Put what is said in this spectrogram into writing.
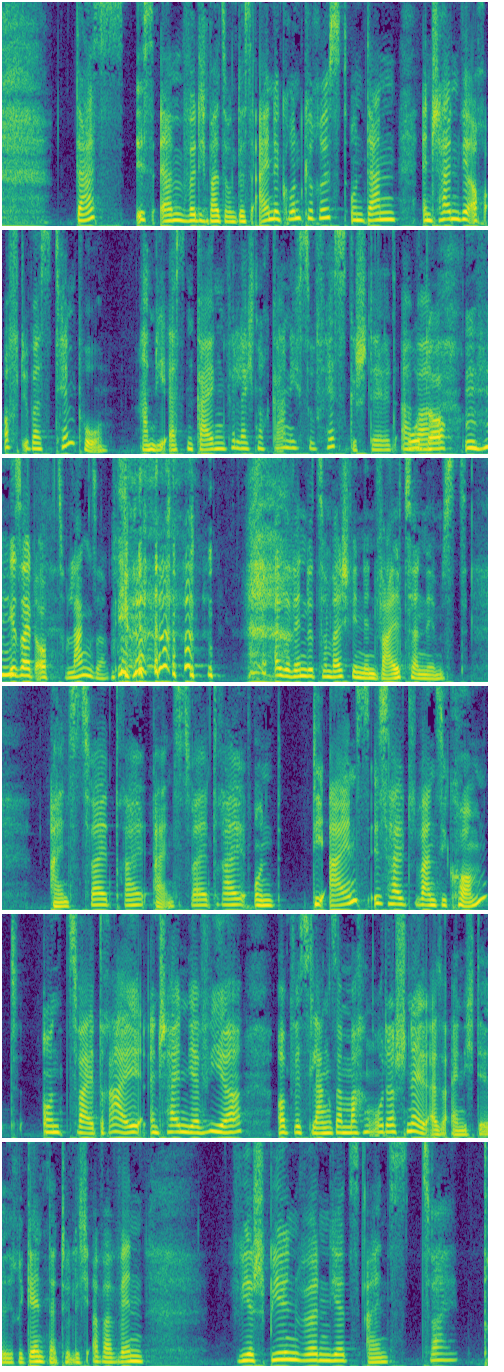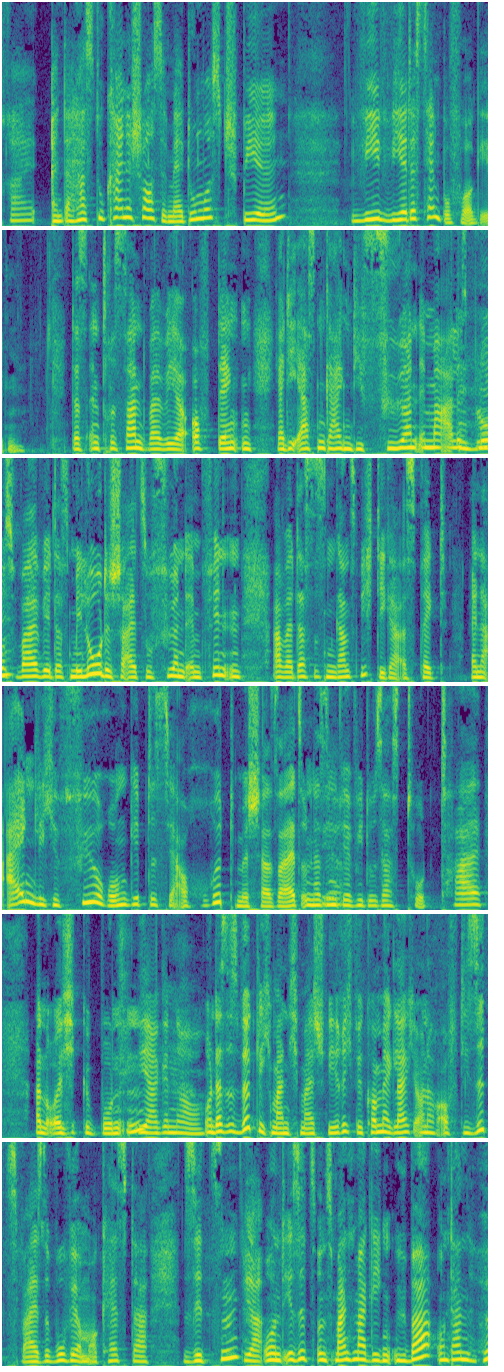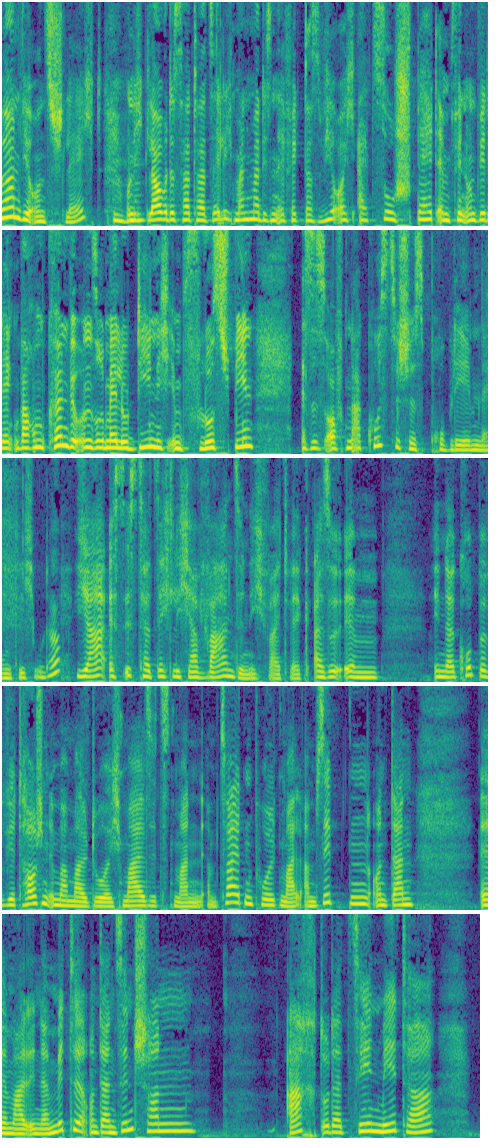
Das ist, ähm, würde ich mal sagen, das eine Grundgerüst. Und dann entscheiden wir auch oft übers Tempo haben die ersten Geigen vielleicht noch gar nicht so festgestellt. Oh, aber, oh doch, mhm. ihr seid oft zu langsam. also wenn du zum Beispiel einen Walzer nimmst, eins, zwei, drei, eins, zwei, drei und die eins ist halt, wann sie kommt und zwei, drei entscheiden ja wir, ob wir es langsam machen oder schnell. Also eigentlich der Dirigent natürlich, aber wenn wir spielen würden jetzt eins, zwei, drei, dann hast du keine Chance mehr. Du musst spielen, wie wir das Tempo vorgeben. Das ist interessant, weil wir ja oft denken, ja, die ersten Geigen, die führen immer alles mhm. bloß, weil wir das Melodische als so führend empfinden. Aber das ist ein ganz wichtiger Aspekt. Eine eigentliche Führung gibt es ja auch rhythmischerseits. Und da sind ja. wir, wie du sagst, total an euch gebunden. Ja, genau. Und das ist wirklich manchmal schwierig. Wir kommen ja gleich auch noch auf die Sitzweise, wo wir im Orchester sitzen. Ja. Und ihr sitzt uns manchmal gegenüber und dann hören wir uns schlecht. Mhm. Und ich glaube, das hat tatsächlich manchmal diesen Effekt, dass wir euch als so spät empfinden und wir denken, warum können wir unsere Melodie Melodie nicht im Fluss spielen. Es ist oft ein akustisches Problem, denke ich, oder? Ja, es ist tatsächlich ja wahnsinnig weit weg. Also im in der Gruppe, wir tauschen immer mal durch. Mal sitzt man am zweiten Pult, mal am siebten und dann äh, mal in der Mitte. Und dann sind schon acht oder zehn Meter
